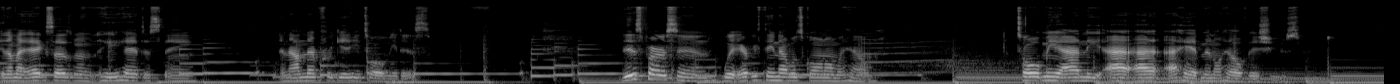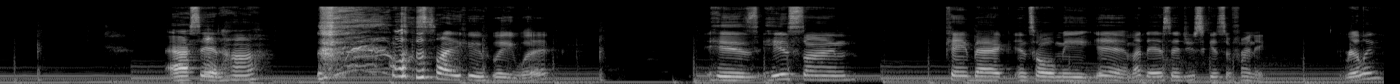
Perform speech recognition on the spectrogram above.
you know my ex-husband he had this thing and i'll never forget he told me this this person with everything that was going on with him told me i need i i, I had mental health issues i said huh I was like wait what his his son came back and told me, "Yeah, my dad said you schizophrenic." Really?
